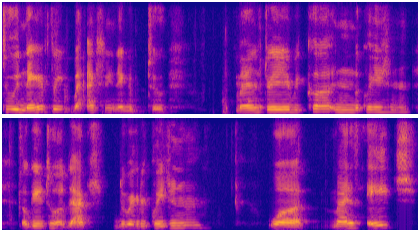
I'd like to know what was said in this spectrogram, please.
two negative three, but actually negative two. Minus three because in the equation, it'll get to the actual, the regular equation. What minus h,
